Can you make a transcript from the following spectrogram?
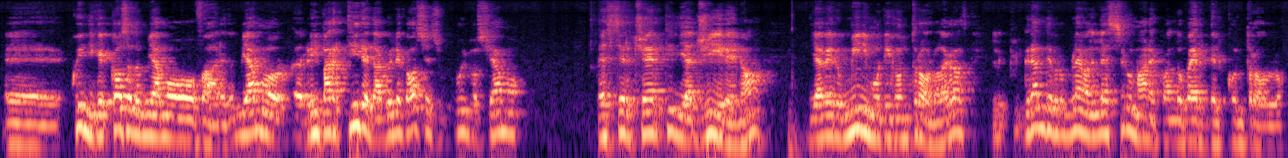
Eh, quindi che cosa dobbiamo fare? Dobbiamo ripartire da quelle cose su cui possiamo essere certi di agire, no? di avere un minimo di controllo. La, il grande problema dell'essere umano è quando perde il controllo,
